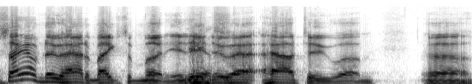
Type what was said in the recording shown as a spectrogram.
Sam knew how to make some money, and Yes. he knew how, how to. Um, uh,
